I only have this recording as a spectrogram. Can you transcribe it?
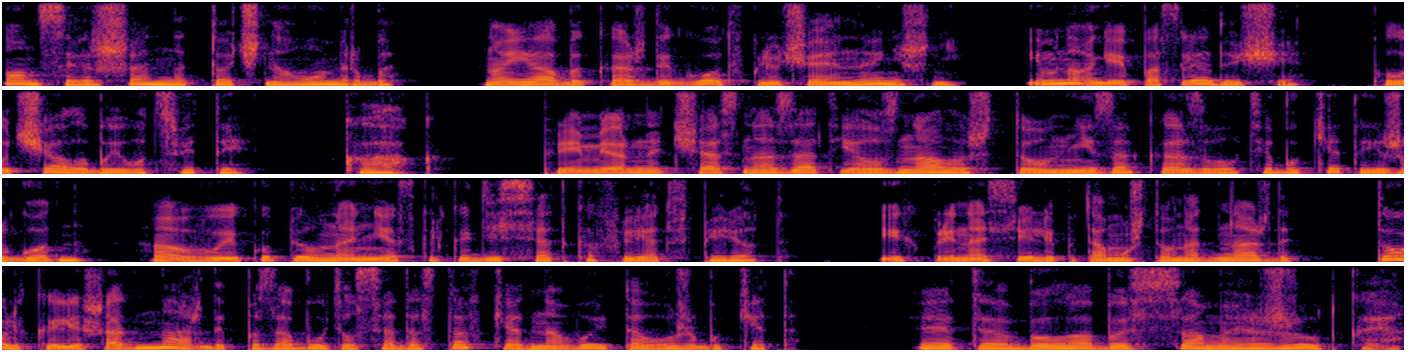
он совершенно точно умер бы. Но я бы каждый год, включая нынешний и многие последующие, получала бы его цветы. Как? Примерно час назад я узнала, что он не заказывал те букеты ежегодно, а выкупил на несколько десятков лет вперед. Их приносили, потому что он однажды только лишь однажды позаботился о доставке одного и того же букета. Это была бы самая жуткая,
